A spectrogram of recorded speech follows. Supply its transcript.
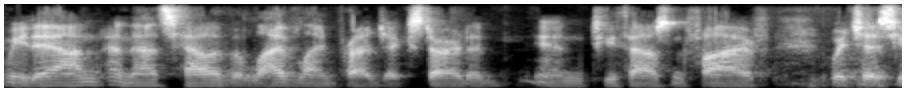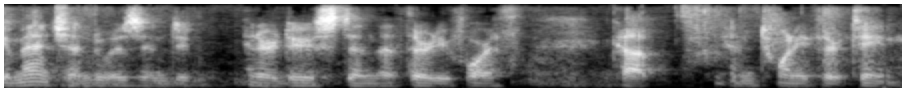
me down. And that's how the Liveline project started in 2005, which, as you mentioned, was in, introduced in the 34th Cup in 2013.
